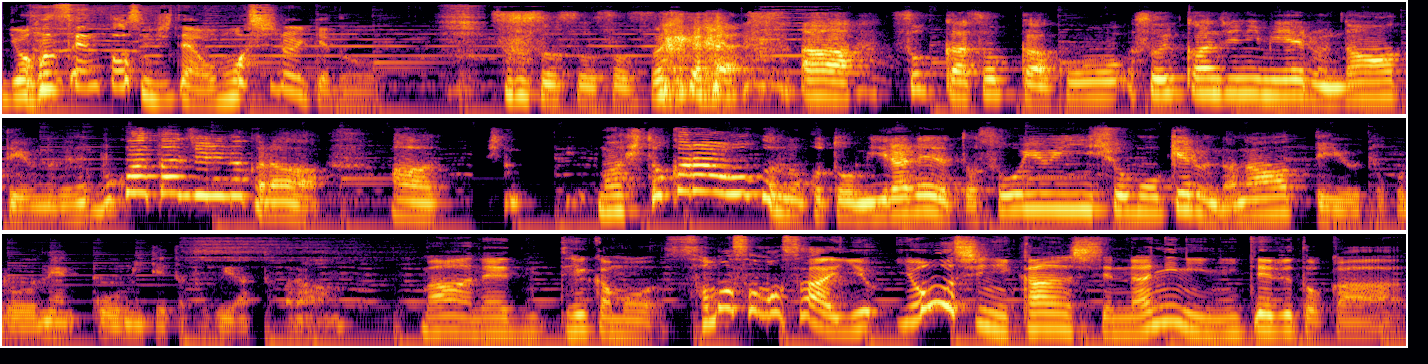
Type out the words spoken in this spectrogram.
四千頭身自体は面白いけど。そうそうそうそう。そうだからあそっかそっかこうそういう感じに見えるんだっていうのでね。僕は単純にだからあまあ、人から多くのことを見られるとそういう印象も受けるんだなっていうところをねこう見てた時だったから。まあねっていうかもうそもそもさよ容姿に関して何に似てるとか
